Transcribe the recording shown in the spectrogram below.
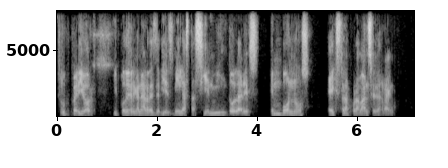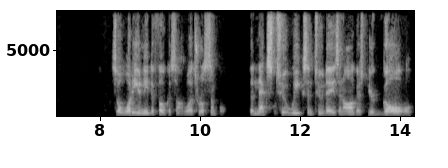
superior y poder ganar desde 10 mil hasta 100 mil dólares en bonos extra por avance de rango. So what do you need to focus on? Well, it's real simple. The next two weeks and two days in August, your goal,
